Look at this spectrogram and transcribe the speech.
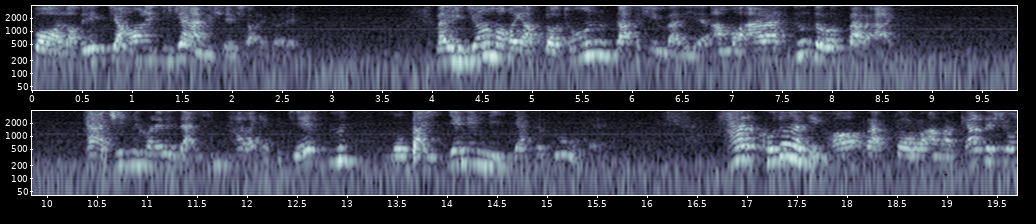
بالا به یک جهان دیگه همیشه اشاره داره. و اینجا هم آقای افلاتون دستش این بریه اما ارسطو درست برعکس. تاکید می‌کنه به زمین. حرکت جسم مبین نیت روحه. هر کدوم از اینها رفتار و عمل کردشون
